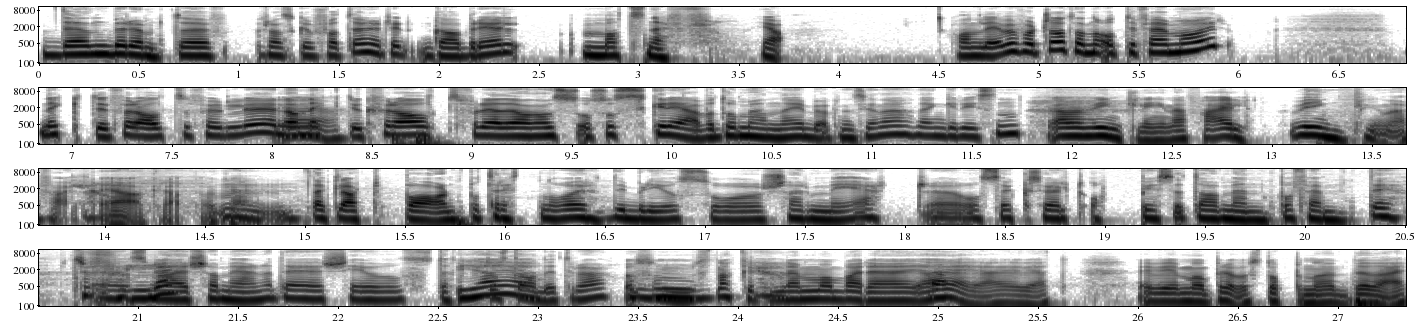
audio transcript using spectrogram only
den berømte franske forfatteren heter Gabriel Matzneff. Ja. Han lever fortsatt, han er 85 år. Nekter for alt, selvfølgelig. Eller han Ja, ja. nekter jo ikke for alt, for han har også skrevet om henne i bøkene sine, den grisen. Ja, men vinklingen er feil. Vinklingen er feil. Ja, akkurat. Ok. Mm. Det er klart, barn på 13 år de blir jo så sjarmert eh, og seksuelt opphisset av menn på 50. eh, Som er sjarmerende. Det skjer jo støtt Ja, og stadig, tror jeg. Og som Mm. snakker til dem og bare Ja, ja, ja, jeg vet. Vi må prøve å stoppe noe, det der.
